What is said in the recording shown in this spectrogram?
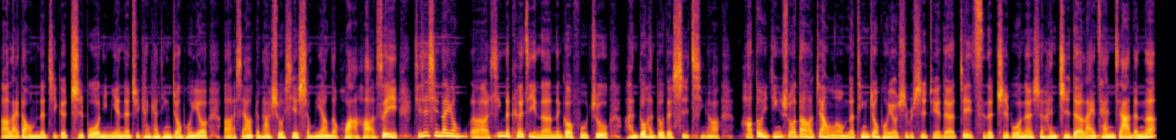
啊来到我们的这个直播里面呢，去看看听众朋友啊想要跟他说些什么样的话哈。所以其实现在用呃新的科技呢，能够辅助很多很多的事。情啊。好，都已经说到这样了，我们的听众朋友是不是觉得这次的直播呢是很值得来参加的呢？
